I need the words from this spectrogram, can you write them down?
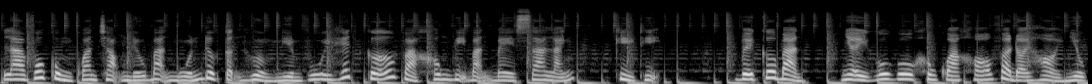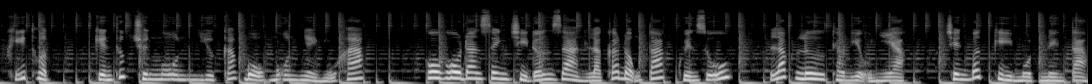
là vô cùng quan trọng nếu bạn muốn được tận hưởng niềm vui hết cỡ và không bị bạn bè xa lánh, kỳ thị. Về cơ bản, nhảy go-go không quá khó và đòi hỏi nhiều kỹ thuật, kiến thức chuyên môn như các bộ môn nhảy múa khác. Go-go dancing chỉ đơn giản là các động tác quyến rũ, lắc lư theo điệu nhạc trên bất kỳ một nền tảng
